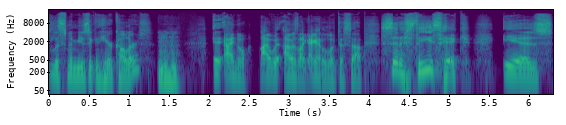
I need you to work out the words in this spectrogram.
listen to music and hear colors. Mhm. I- I know. I wa- I was like, I got to look this up. Synesthesic is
